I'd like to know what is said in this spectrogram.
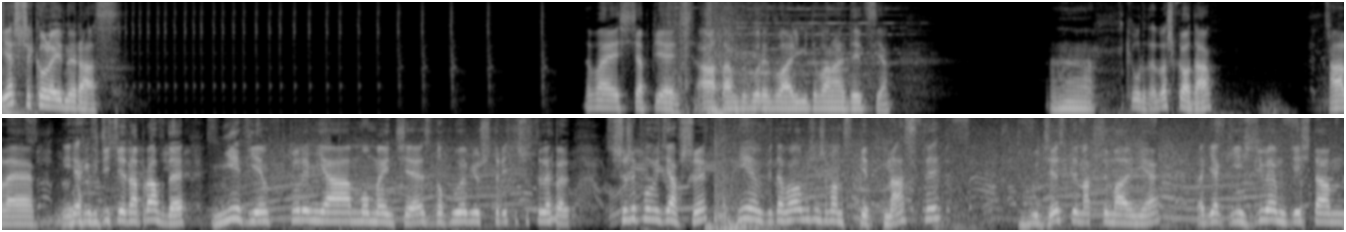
Jeszcze kolejny raz. 25. A, tam do góry była limitowana edycja. Eee, kurde, no szkoda. Ale jak widzicie naprawdę nie wiem w którym ja momencie zdobyłem już 46 level. Szczerze powiedziawszy, nie wiem, wydawało mi się, że mam z 15, 20 maksymalnie. Tak jak jeździłem gdzieś tam,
